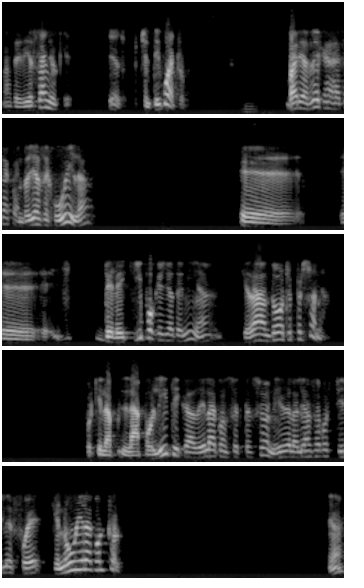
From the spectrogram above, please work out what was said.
más de 10 años, que es 84, varias décadas atrás, cuando ella se jubila, eh, eh, del equipo que ella tenía, quedaban dos o tres personas. Porque la, política de la concertación y de la Alianza por Chile fue que no hubiera control. ¿Ya?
